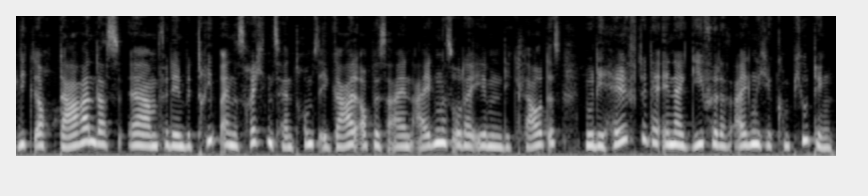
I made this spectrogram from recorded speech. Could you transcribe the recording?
liegt auch daran, dass ähm, für den Betrieb eines Rechenzentrums, egal ob es ein eigenes oder eben die Cloud ist, nur die Hälfte der Energie für das eigentliche Computing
